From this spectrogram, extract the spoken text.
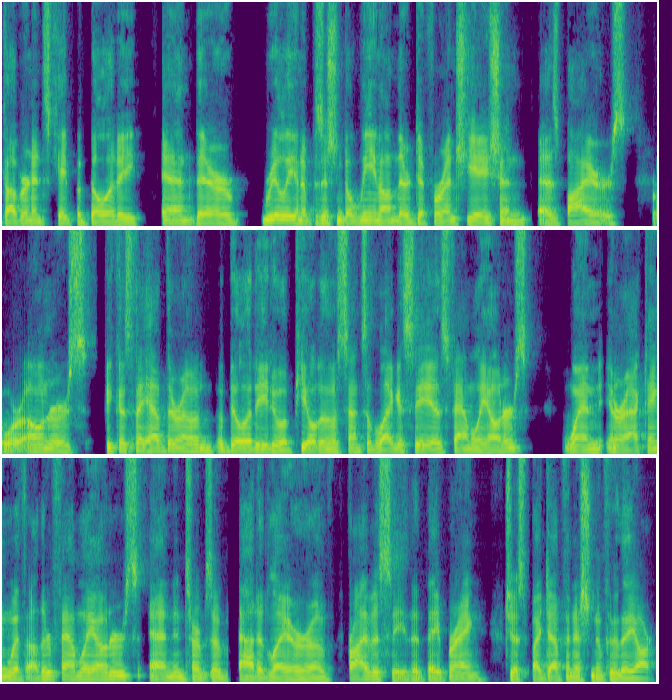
governance capability. And they're really in a position to lean on their differentiation as buyers or owners because they have their own ability to appeal to the sense of legacy as family owners when interacting with other family owners and in terms of added layer of privacy that they bring just by definition of who they are.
